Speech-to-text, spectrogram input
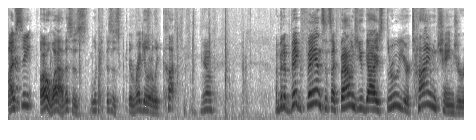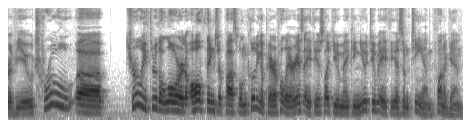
I see. Oh wow, this is look. This is irregularly cut. Yeah. I've been a big fan since I found you guys through your Time Changer review. True, uh, truly through the Lord, all things are possible, including a pair of hilarious atheists like you making YouTube atheism TM fun again.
